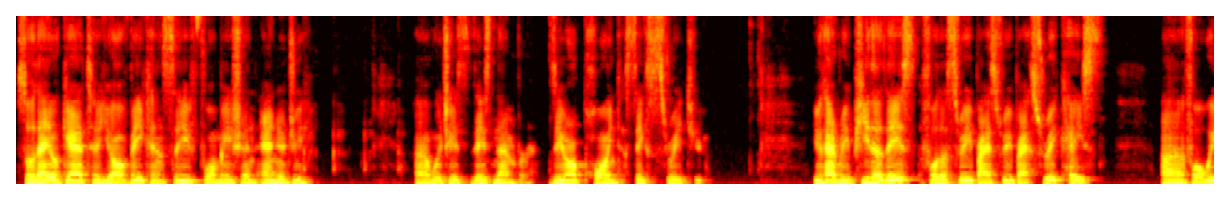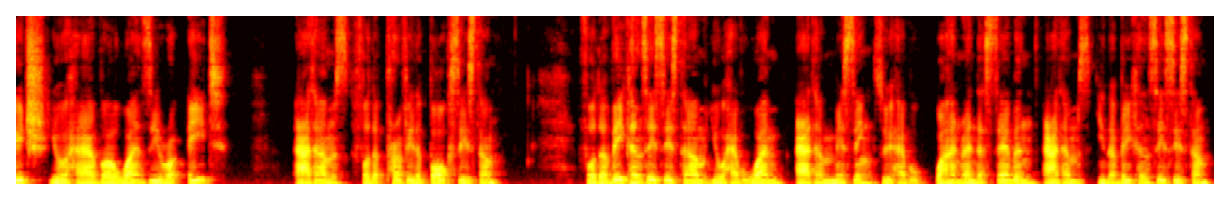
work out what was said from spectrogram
So then you get your vacancy formation energy, uh, which is this number, 0 0.632. You can repeat this for the 3 by 3 by 3 case uh, for which you have uh, 108 atoms for the perfect bulk system. For the vacancy system, you have one atom missing, so you have 107 atoms in the vacancy system.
